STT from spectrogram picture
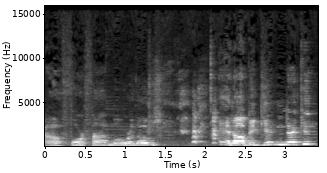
Oh, four or five more of those, and I'll be getting naked.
